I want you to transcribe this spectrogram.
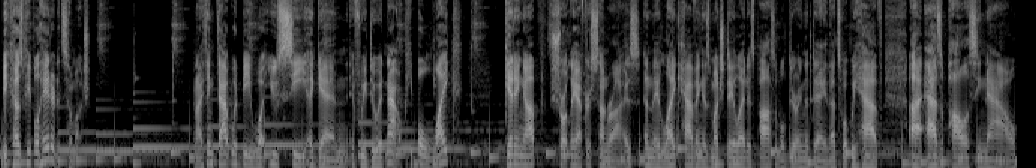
because people hated it so much. And I think that would be what you see again if we do it now. People like getting up shortly after sunrise, and they like having as much daylight as possible during the day. That's what we have uh, as a policy now.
